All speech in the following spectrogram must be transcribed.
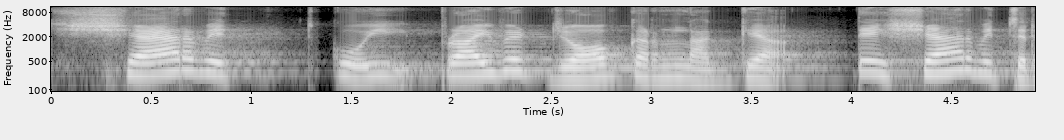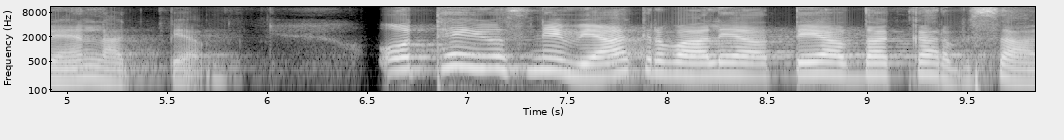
ਸ਼ਹਿਰ ਵਿੱਚ ਕੋਈ ਪ੍ਰਾਈਵੇਟ ਜੌਬ ਕਰਨ ਲੱਗ ਗਿਆ ਤੇ ਸ਼ਹਿਰ ਵਿੱਚ ਰਹਿਣ ਲੱਗ ਪਿਆ। ਉੱਥੇ ਹੀ ਉਸਨੇ ਵਿਆਹ ਕਰਵਾ ਲਿਆ ਤੇ ਆਪਦਾ ਘਰ ਵਸਾ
